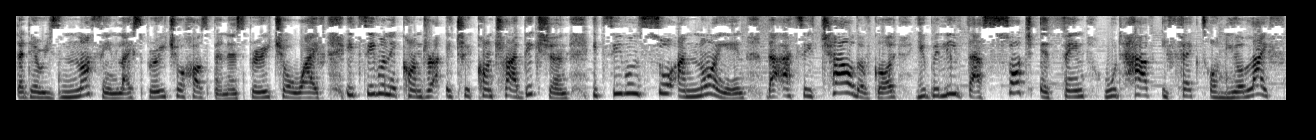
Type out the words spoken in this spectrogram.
that there is nothing like spiritual husband and spiritual wife. It's even a, contra it's a contradiction. It's even so annoying that as a child of God, you believe that such a thing would have effect on your life.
